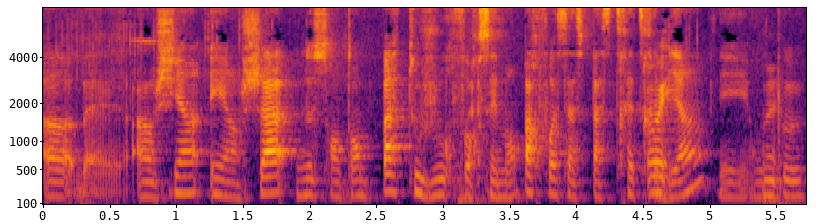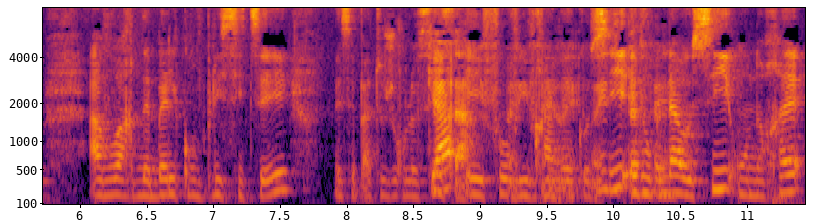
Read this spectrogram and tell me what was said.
ben, un chien et un chat ne s'entendent pas toujours forcément. Parfois, ça se passe très très bien et on peut avoir des belles complicités, mais c'est pas toujours le cas et il faut vivre avec aussi. et donc là aussi, on aurait,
